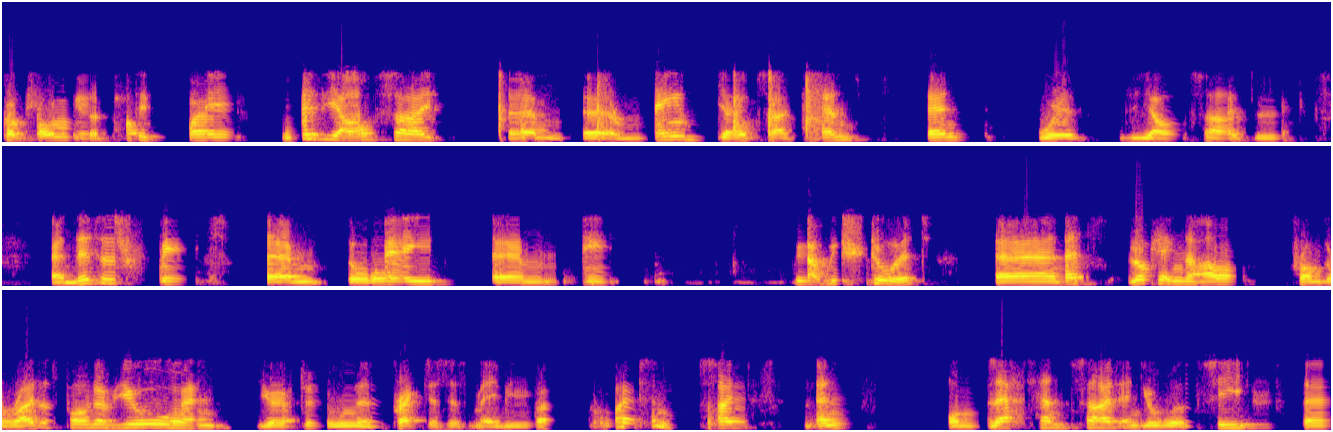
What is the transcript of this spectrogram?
controlling in a positive way with the outside um, uh, rein, the outside hand, and with the outside leg. And this is um, the way um, we, yeah, we should do it. And that's looking now from the rider's point of view, and you have to do the practices maybe on the right hand side, then on the left hand side, and you will see that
